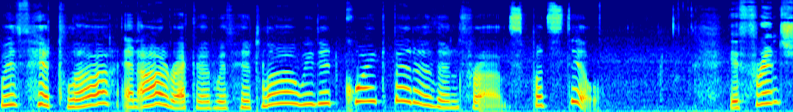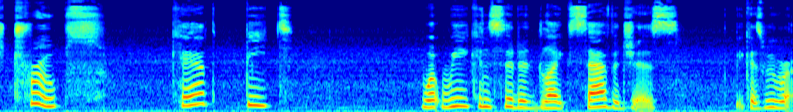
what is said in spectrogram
with Hitler and our record with Hitler, we did quite better than France. But still, if French troops can't beat what we considered like savages, because we were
